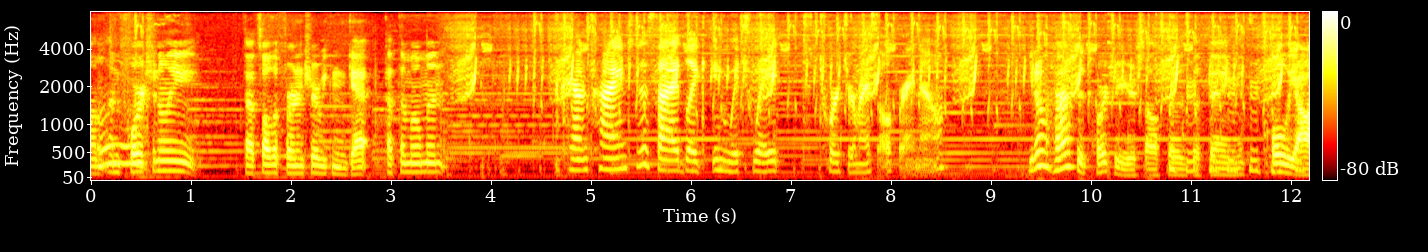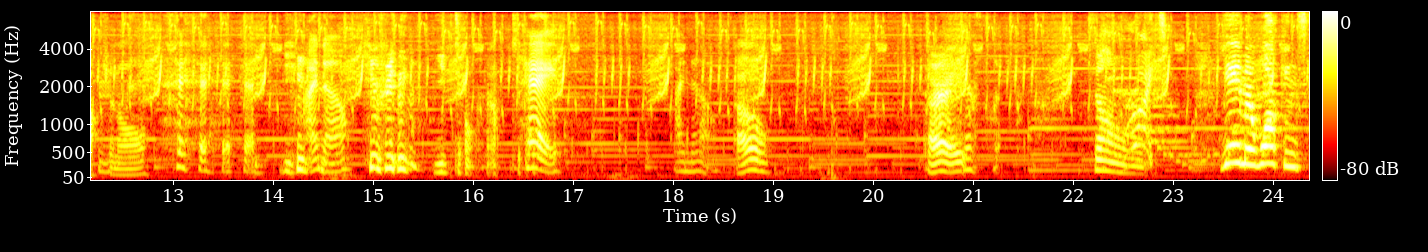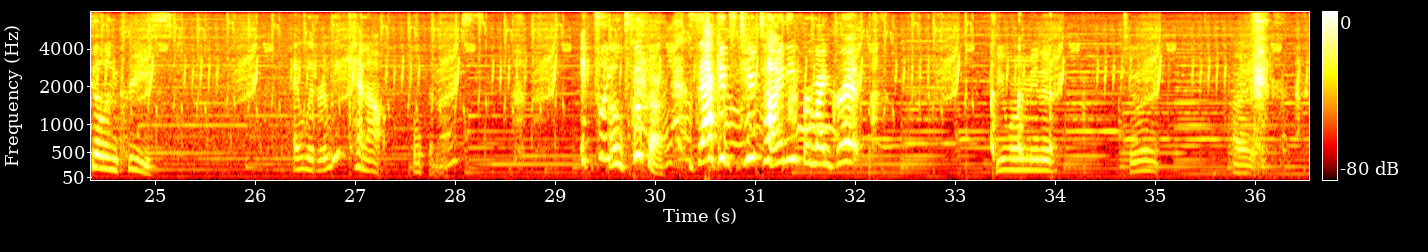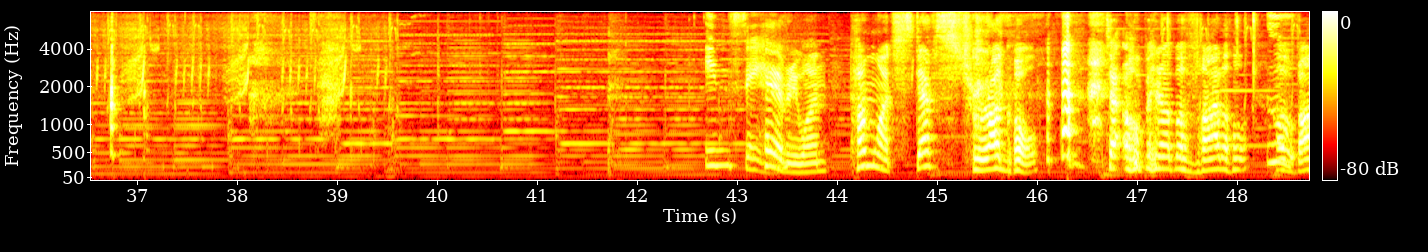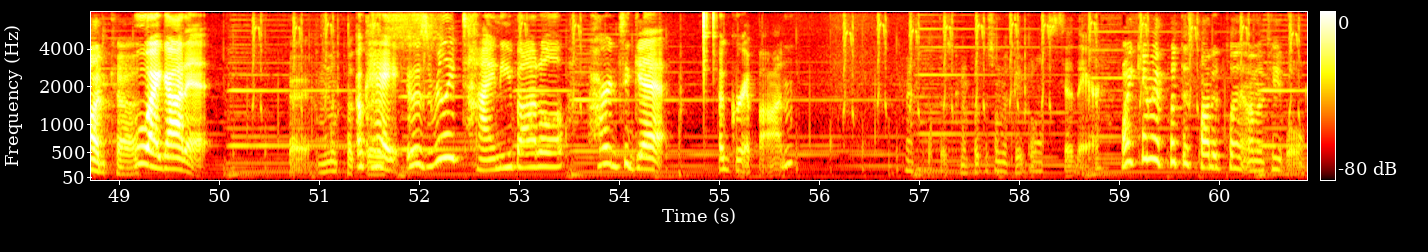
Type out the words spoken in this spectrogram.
um, unfortunately, that's all the furniture we can get at the moment. Okay, I'm trying to decide like in which way to torture myself right now. You don't have to torture yourself, though, is the thing. It's fully optional. You, I know. You really, you don't have to. Hey. I know. Oh. Alright. They're. So, Right. yay, my walking skill increased. I literally cannot open this. It's like Oh, Kuka. Zach, it's too tiny for my grip. Do you want me to do it? I, Insane. hey everyone, come watch Steph struggle to open up a bottle Ooh. of vodka. Ooh, I got it. Okay, I'm gonna put Okay, this. it was a really tiny bottle, hard to get a grip on. Can I put this Can I put this on the table? So there. Why can't I put this potted plant on a table?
